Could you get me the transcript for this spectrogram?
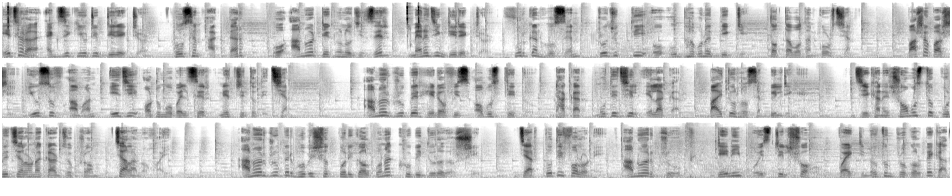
এছাড়া এক্সিকিউটিভ ডিরেক্টর হোসেন আক্তার ও আনোয়ার টেকনোলজিজের ম্যানেজিং ডিরেক্টর ফুরকান হোসেন প্রযুক্তি ও উদ্ভাবনের দিকটি তত্ত্বাবধান করছেন। পাশাপাশি ইউসুফ আমান এজি অটোমোবাইলসের নেতৃত্ব দিচ্ছেন। আনোয়ার গ্রুপের হেড অফিস অবস্থিত ঢাকার মতিঝিল এলাকার বাইতুল হোসেন বিল্ডিংয়ে যেখানে সমস্ত পরিচালনা কার্যক্রম চালানো হয়। আনোয়ার গ্রুপের ভবিষ্যৎ পরিকল্পনা খুবই দূরদর্শী, যার প্রতিফলনে আনোয়ার গ্রুপ, ডেনিম ও স্টিল সহ কয়েকটি নতুন প্রকল্পে কাজ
